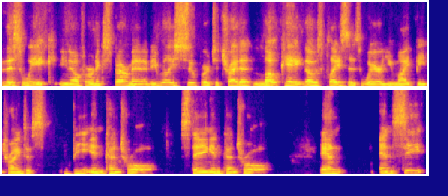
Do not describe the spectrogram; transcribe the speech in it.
this week, you know, for an experiment, it'd be really super to try to locate those places where you might be trying to be in control, staying in control. And and see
